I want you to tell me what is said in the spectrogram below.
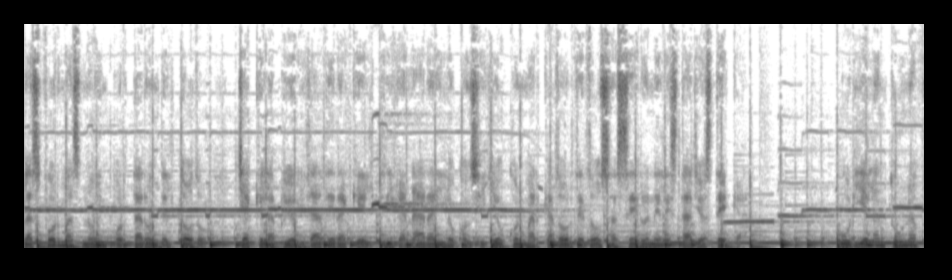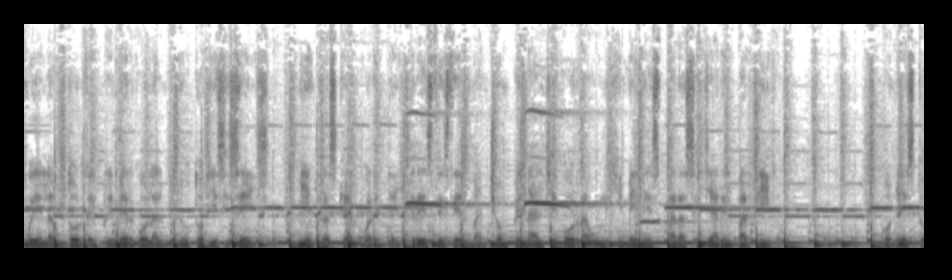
las formas no importaron del todo, ya que la prioridad era que el Tri ganara y lo consiguió con marcador de 2 a 0 en el Estadio Azteca. Uriel Antuna fue el autor del primer gol al minuto 16, mientras que al 43 desde el manchón penal llegó Raúl Jiménez para sellar el partido. Con esto,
